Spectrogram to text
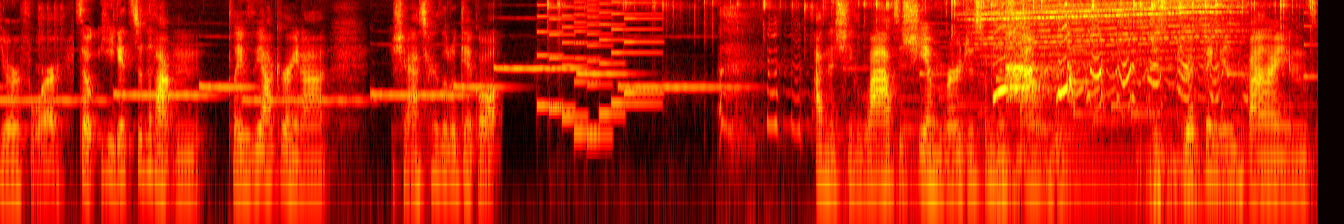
here for. So he gets to the fountain, plays the ocarina, she has her little giggle. And then she laughs as she emerges from this mountain, just dripping in vines,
